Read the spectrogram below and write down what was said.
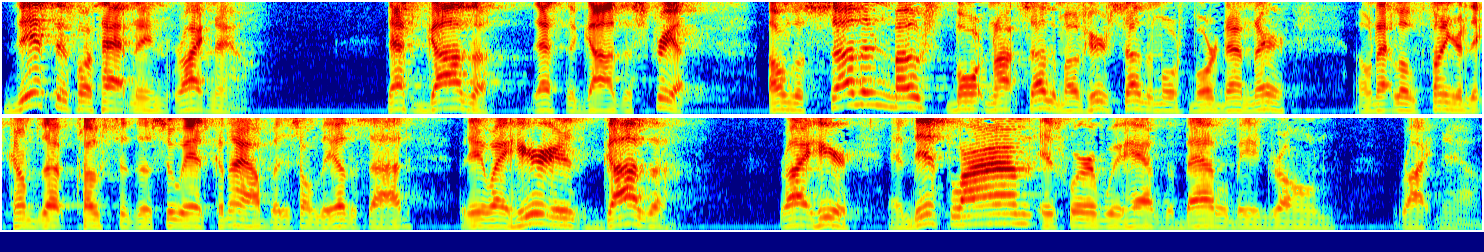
This is what's happening right now. That's Gaza. That's the Gaza Strip. On the southernmost border, not southernmost, here's southernmost border down there, on that little finger that comes up close to the Suez Canal, but it's on the other side. But anyway, here is Gaza right here. And this line is where we have the battle being drawn right now.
